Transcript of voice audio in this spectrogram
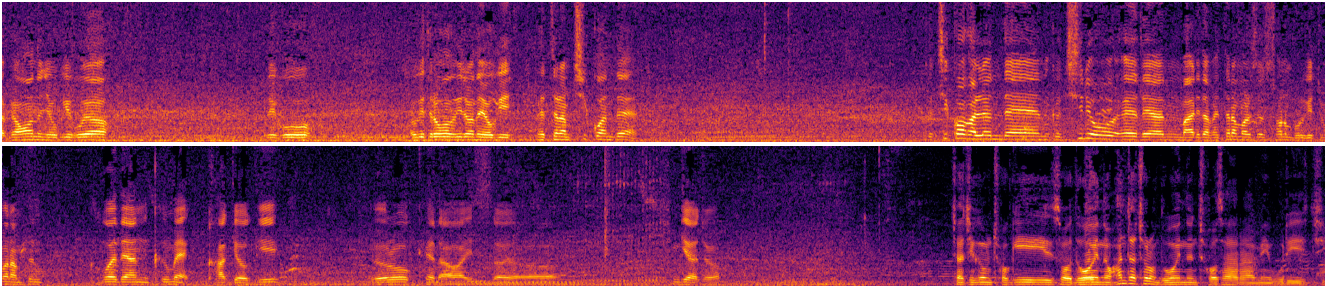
자 병원은 여기고요. 그리고 여기 들어가기 전에 여기 베트남 치과인데 그 치과 관련된 그 치료에 대한 말이 다 베트남 말을 써서 저는 모르겠지만 아무튼 그거에 대한 금액 가격이 이렇게 나와 있어요. 신기하죠? 자 지금 저기서 누워있는 환자처럼 누워있는 저 사람이 우리 지-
